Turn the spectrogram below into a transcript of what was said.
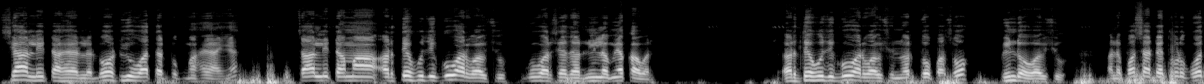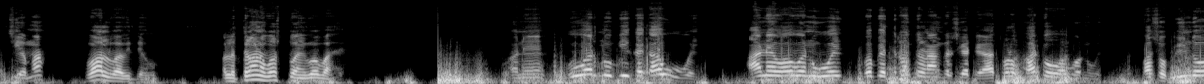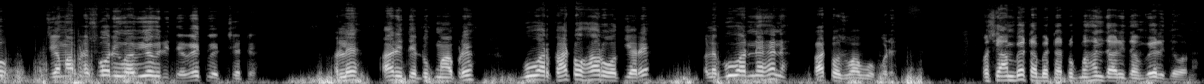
ચાર લીટા છે એટલે દોઢિયું વાતર ટૂંકમાં છે અહીંયા. ચાર લીટામાં અડધે સુધી ગુવાર વાવશું. ગુવાર છે નીલમ એકાવન. અડધે સુધી ગુવાર વાવશું ને અડધો પાછો ભીંડો વાવશું. અને પસાટે થોડુંક વચ્ચે એમાં વાલ વાવી દેવું. એટલે ત્રણ વસ્તુ અહીં વવાશે અને ગુવારનું બી કંઈક આવવું હોય. આને વાવવાનું હોય, બબે ત્રણ ત્રણ આંગળ છેટે આ થોડો ઘાટો વાવવાનું હોય. પાછો ભીંડો, જેમ આપણે સોરી વાવી, એવી રીતે વેચ વેચ છેટે એટલે આ રીતે ટૂંકમાં આપણે ગુવાર ઘાટો સારો અત્યારે. એટલે ગુવારને હે ને, ઘાટો જ વાવવો પડે. પછી આમ બેઠા બેઠા ટૂંકમાં હંજા આ રીતે આમ વેરી દેવાનો.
